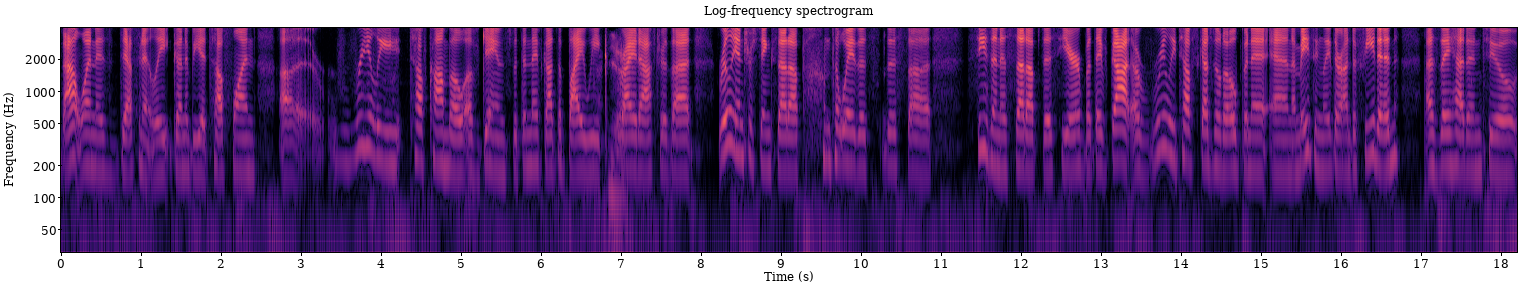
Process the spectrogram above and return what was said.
That one is definitely going to be a tough one. Uh, really tough combo of games, but then they've got the bye week Yes. right after that. Really interesting setup the way this this uh, season is set up this year. But they've got a really tough schedule to open it, and amazingly, they're undefeated as they head into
